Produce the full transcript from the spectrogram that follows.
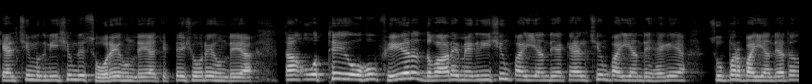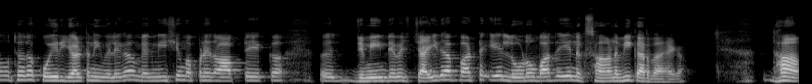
ਕੈਲਸ਼ੀਅਮ, ਮੈਗਨੀਸ਼ੀਅਮ ਦੇ ਸੋਰੇ ਹੁੰਦੇ ਆ, ਚਿੱਟੇ ਸ਼ੋਰੇ ਹੁੰਦੇ ਆ। ਤਾਂ ਉੱਥੇ ਉਹ ਫੇਰ ਦੁਬਾਰੇ ਮੈਗਨੀਸ਼ੀਅਮ ਪਾਈ ਜਾਂਦੇ ਆ, ਕੈਲਸ਼ੀਅਮ ਪਾਈ ਜਾਂਦੇ ਹੈਗੇ ਆ, ਸੁਪਰ ਪਾਈ ਜਾਂਦੇ ਆ। ਤਾਂ ਉੱਥੇ ਉਹਦਾ ਕੋਈ ਰਿਜ਼ਲਟ ਨਹੀਂ ਮਿਲੇਗਾ। ਮੈਗਨੀਸ਼ੀਅਮ ਆਪਣੇ ਆਪ ਤੇ ਇੱਕ ਜ਼ਮੀਨ ਦੇ ਵਿੱਚ ਚਾਹੀਦਾ ਬਟ ਇਹ ਲੋੜੋਂ ਵੱਧ ਇਹ ਨੁਕਸਾਨ ਵੀ ਕਰਦਾ ਹੈਗਾ। ਹਾਂ,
